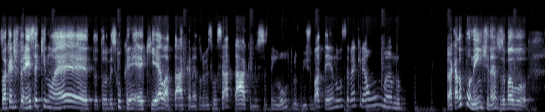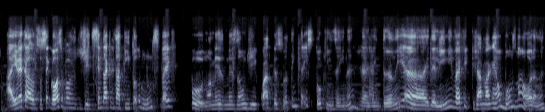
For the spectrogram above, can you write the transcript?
Só que a diferença é que não é toda vez que, o creme, é que ela ataca, né? Toda vez que você ataca, você tem outros bichos batendo, você vai criar um humano. Para cada oponente, né? Se você, aí é aquela, se você gosta de sempre dar aquele tapinha em todo mundo, você vai. Pô, numa mesão de quatro pessoas tem três tokens aí, né? Já, já entrando, e a Edeline vai, já vai ganhar um bônus na hora, né?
